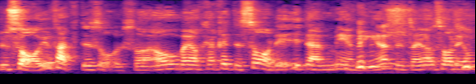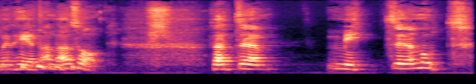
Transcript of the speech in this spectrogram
du sa ju faktiskt så. så ja, men jag kanske inte sa det i den meningen, utan jag sa det om en helt annan sak. Så att eh, mitt eh, mot,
